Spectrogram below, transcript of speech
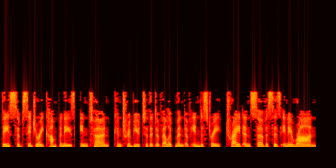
These subsidiary companies, in turn, contribute to the development of industry, trade and services in Iran.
